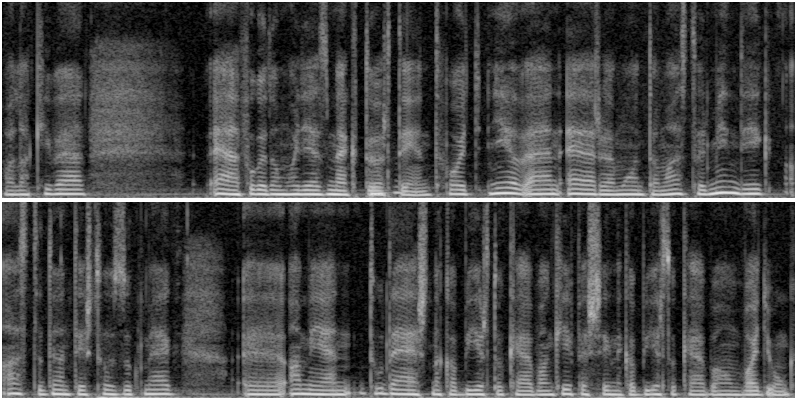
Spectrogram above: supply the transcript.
valakivel, elfogadom, hogy ez megtörtént. Uh-huh. Hogy nyilván erről mondtam azt, hogy mindig azt a döntést hozzuk meg, amilyen tudásnak a birtokában, képességnek a birtokában vagyunk.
